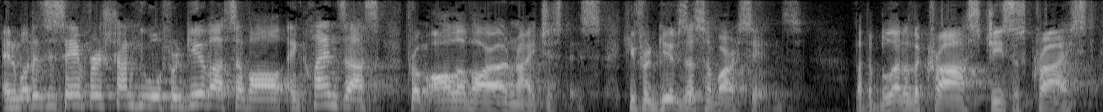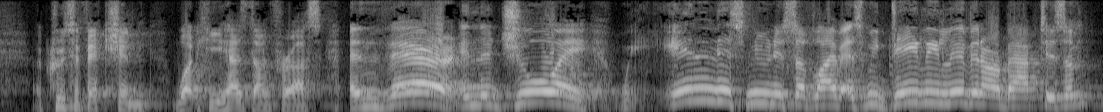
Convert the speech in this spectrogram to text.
And what does it say in 1 John? He will forgive us of all and cleanse us from all of our unrighteousness. He forgives us of our sins. By the blood of the cross, Jesus Christ, a crucifixion, what he has done for us. And there, in the joy, we, in this newness of life, as we daily live in our baptism,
